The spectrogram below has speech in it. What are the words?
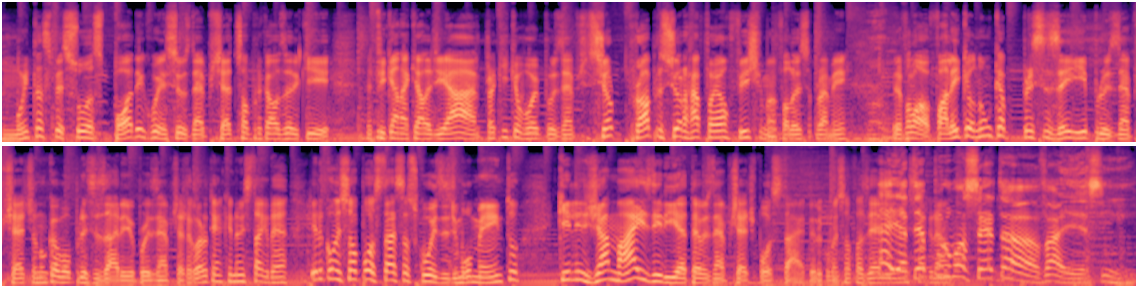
Muitas pessoas podem conhecer o Snapchat só por causa de que fica naquela de, ah, pra que, que eu vou ir pro Snapchat? O senhor- próprio senhor Rafael Fishman falou isso pra mim. Ele falou, ó, falei que eu nunca precisei ir pro Snapchat, eu nunca vou precisar ir pro Snapchat, agora eu tenho aqui no Instagram. Ele começou a postar essas coisas de momento que ele jamais iria até o Snapchat postar. Então ele começou a fazer ali É, e até Instagram. por uma certa, vai, assim,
